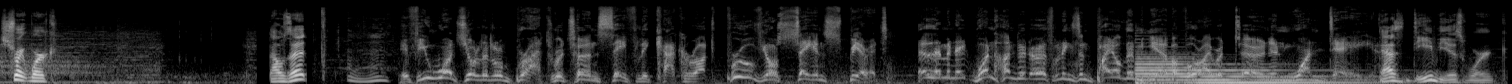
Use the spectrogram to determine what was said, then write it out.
Straight work. That was it? If you want your little brat returned safely, Kakarot, prove your Saiyan spirit. Eliminate 100 Earthlings and pile them here before I return in one day. That's devious work.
